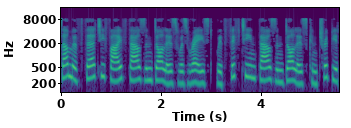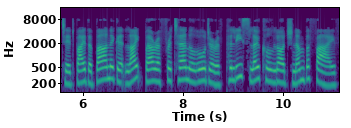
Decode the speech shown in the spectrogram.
sum of $35,000 was raised, with $15,000 contributed by the Barnegat Light Borough Fraternal Order of Police Local Lodge No. 5.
